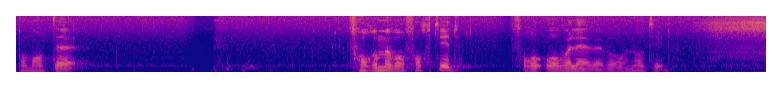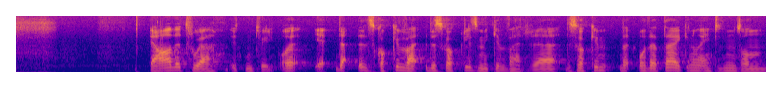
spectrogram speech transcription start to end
på en måte forme vår fortid for å overleve vår nåtid? Ja, det tror jeg. Uten tvil. Og det, det skal ikke, være, det skal liksom ikke være ikke, Og dette er ikke noe, egentlig noen sånn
